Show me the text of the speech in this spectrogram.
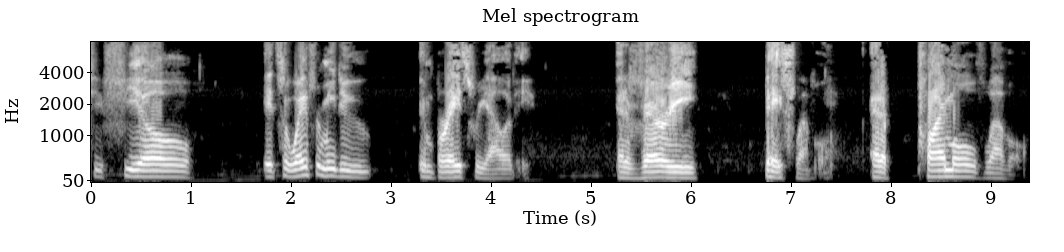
to feel it's a way for me to embrace reality at a very base level at a primal level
